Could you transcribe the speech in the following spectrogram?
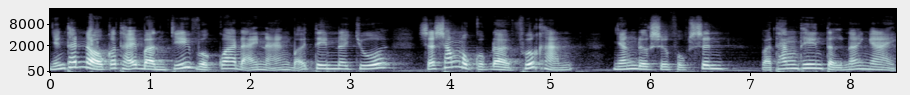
những thánh đồ có thể bền chí vượt qua đại nạn bởi tin nơi Chúa sẽ sống một cuộc đời phước hạnh, nhận được sự phục sinh và thăng thiên từ nơi Ngài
